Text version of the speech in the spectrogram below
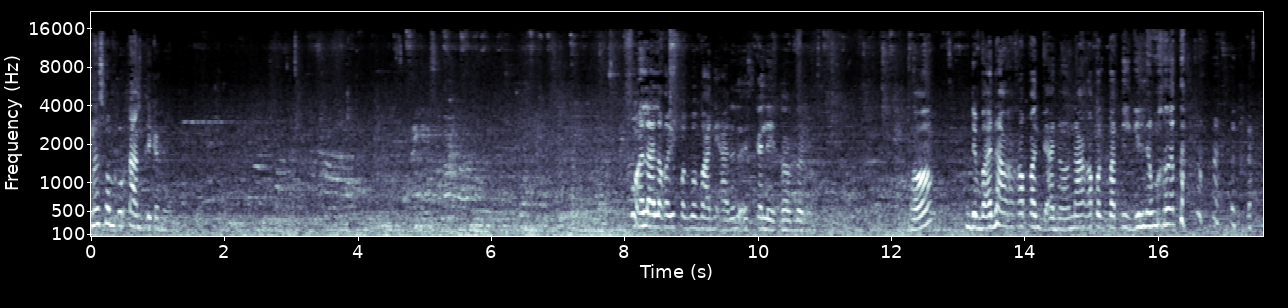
Mas komportable ka. Maalala ko yung pagbaba ni Ada sa escalator doon. Oh? Di ba nakakapag, ano, nakakapagpatigil ng mga tao.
